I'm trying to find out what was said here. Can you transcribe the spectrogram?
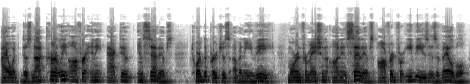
Iowa does not currently offer any active incentives toward the purchase of an EV. More information on incentives offered for EVs is available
